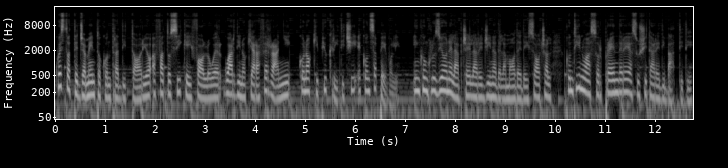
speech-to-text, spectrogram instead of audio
Questo atteggiamento contraddittorio ha fatto sì che i follower guardino Chiara Ferragni con occhi più critici e consapevoli. In conclusione, la la regina della moda e dei social continua a sorprendere e a suscitare dibattiti,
